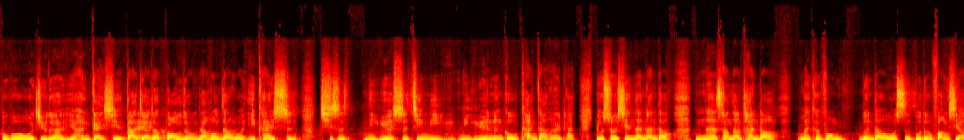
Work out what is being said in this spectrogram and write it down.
不过我觉得也很感谢大家的包容，然后让我一开始，其实你越是经历，你越能够侃侃而谈。有时候现在难道那常常谈到麦克风，轮到我舍不得放下，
